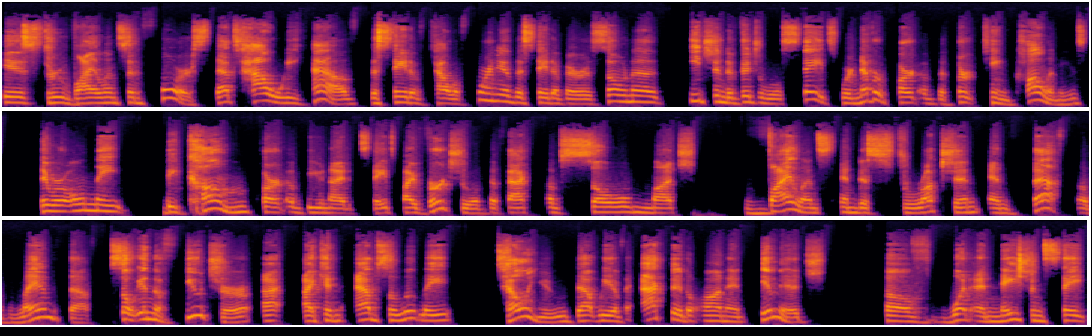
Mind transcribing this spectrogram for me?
is through violence and force. That's how we have the state of california the state of arizona each individual states were never part of the 13 colonies. They were only become part of the united states by virtue of the fact of so much violence and destruction and theft of land theft. So in the future I, I can absolutely tell you that we have acted on an image of what a nation state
